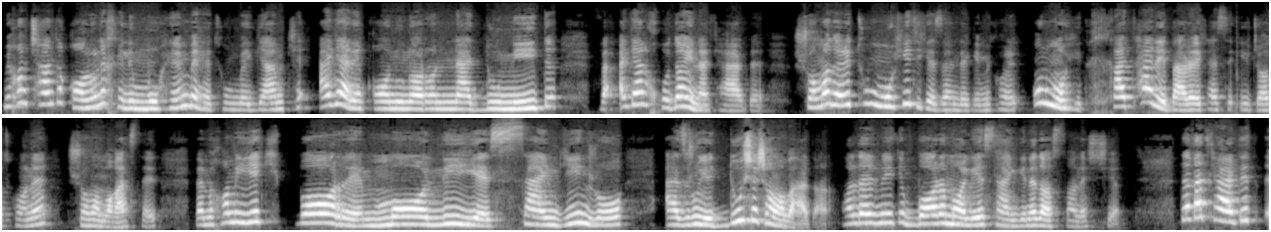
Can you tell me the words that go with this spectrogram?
می‌خوام چند تا قانون خیلی مهم بهتون بگم که اگر این قانونا رو ندونید و اگر خدایی نکرده شما دارید تو محیطی که زندگی می‌کنید اون محیط خطری برای کسی ایجاد کنه شما مقصرید. و می‌خوام یک بار مالی سنگین رو از روی دوش شما بردارم. حالا دارید میگید که بار مالی سنگینه داستانش چیه؟ دقت کردید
